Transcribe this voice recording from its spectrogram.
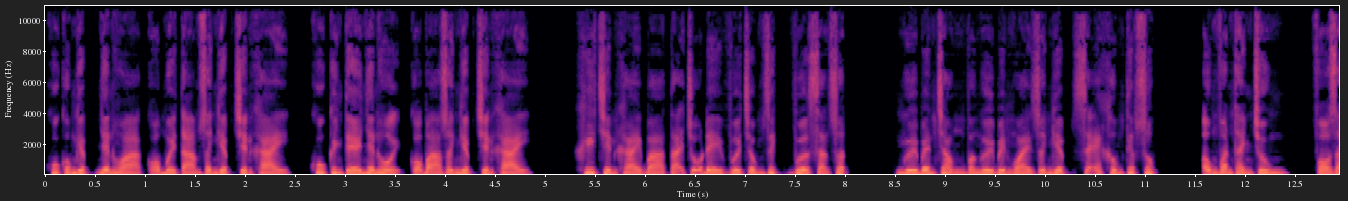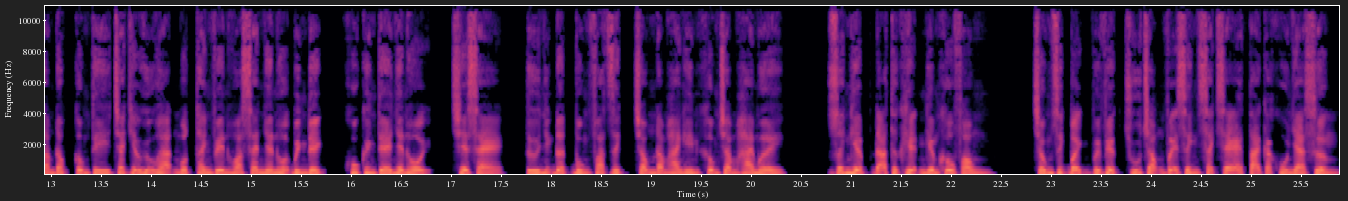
khu công nghiệp Nhân Hòa có 18 doanh nghiệp triển khai, khu kinh tế Nhân Hội có 3 doanh nghiệp triển khai. Khi triển khai 3 tại chỗ để vừa chống dịch vừa sản xuất, người bên trong và người bên ngoài doanh nghiệp sẽ không tiếp xúc. Ông Văn Thành Trung, Phó Giám đốc Công ty trách nhiệm hữu hạn một thành viên Hoa Sen Nhân Hội Bình Định, khu kinh tế Nhân Hội, chia sẻ, từ những đợt bùng phát dịch trong năm 2020, doanh nghiệp đã thực hiện nghiêm khâu phòng, chống dịch bệnh với việc chú trọng vệ sinh sạch sẽ tại các khu nhà xưởng,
